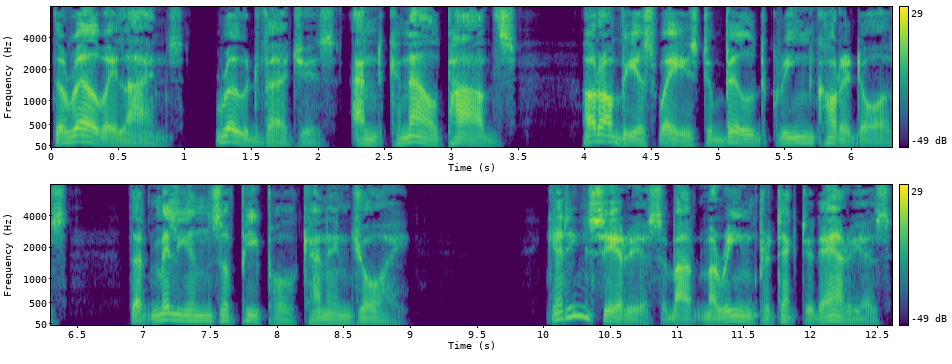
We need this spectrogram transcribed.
The railway lines, road verges, and canal paths are obvious ways to build green corridors that millions of people can enjoy. Getting serious about marine protected areas,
